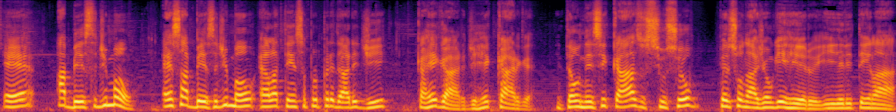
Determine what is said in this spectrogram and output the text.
é a besta de mão. Essa besta de mão, ela tem essa propriedade de carregar, de recarga. Então, nesse caso, se o seu personagem é um guerreiro e ele tem lá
